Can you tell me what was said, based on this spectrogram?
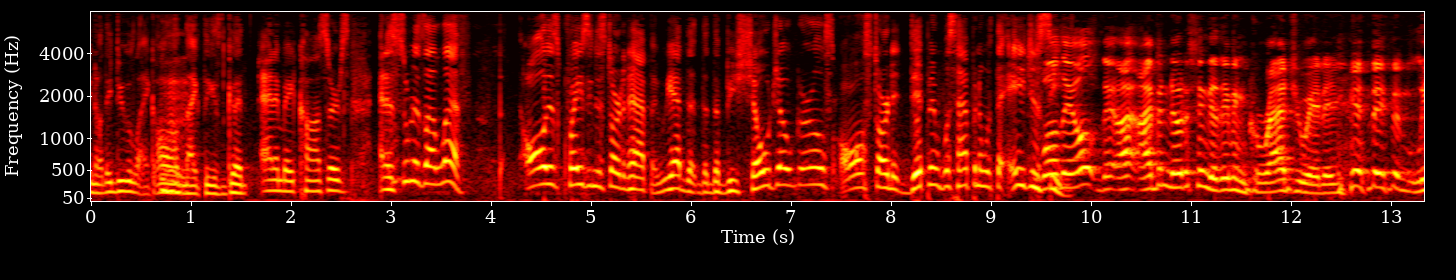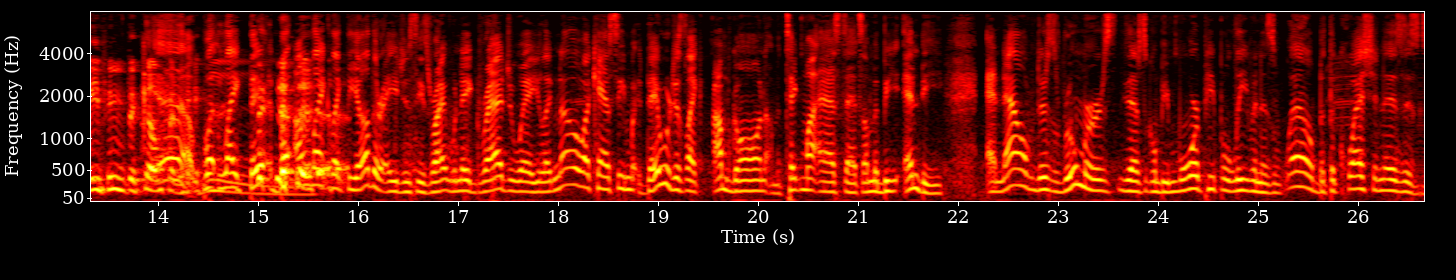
You know, they do like all Hmm. like these good anime concerts, and as soon as I left. All this craziness started happening. We had the the, the VShojo girls all started dipping. What's happening with the agency? Well, they all. They, I, I've been noticing that they've been graduating. they've been leaving the company. Yeah, but like they're but unlike like the other agencies, right? When they graduate, you're like, no, I can't see. My, they were just like, I'm gone. I'm gonna take my assets. I'm gonna be indie. And now there's rumors there's gonna be more people leaving as well. But the question is, is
